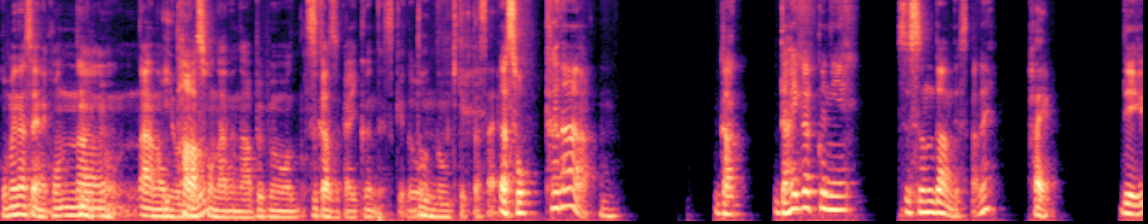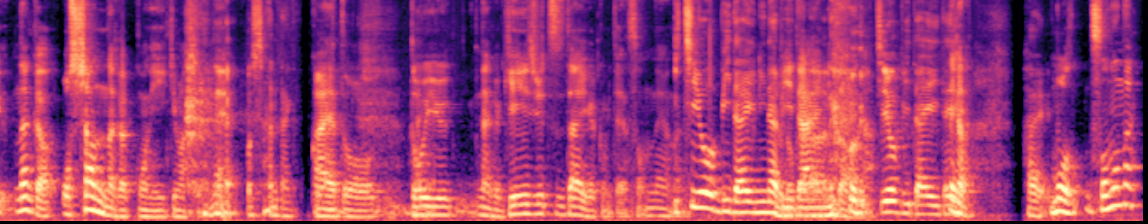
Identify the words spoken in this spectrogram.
ごめんなさいねこんな、うんあのいいよパーソナルな部分をずかずかいくんですけどどんどん来てください。そっから、うん。が大学に進んだんですかね。はいでなんかおしゃんな学校に行きましたよね。おしゃんなあえっとどういう、なんか芸術大学みたいなそんなような。一応美大になるのかな。美大みたいな。一応美大で。だからはい。もうそのな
